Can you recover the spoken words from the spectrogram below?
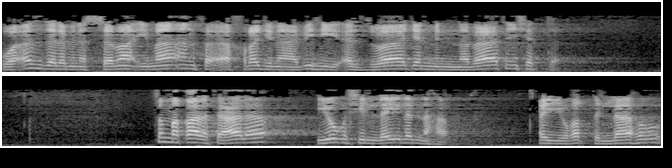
وأنزل من السماء ماء فأخرجنا به أزواجا من نبات شتى. ثم قال تعالى يغشي الليل النهار أي يغطي الله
